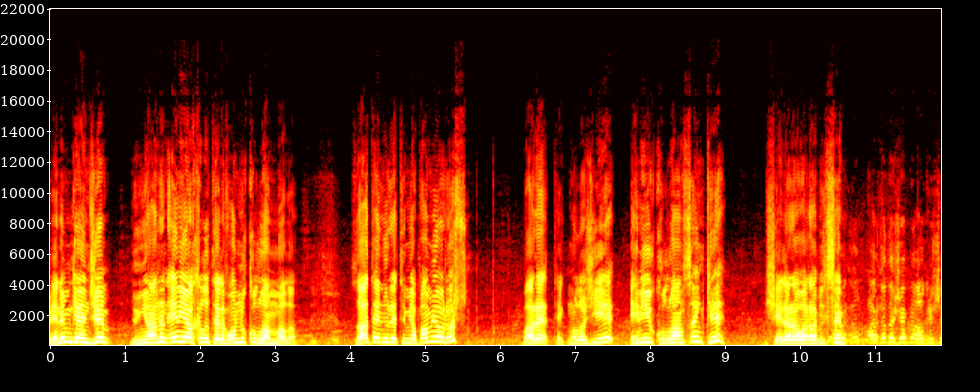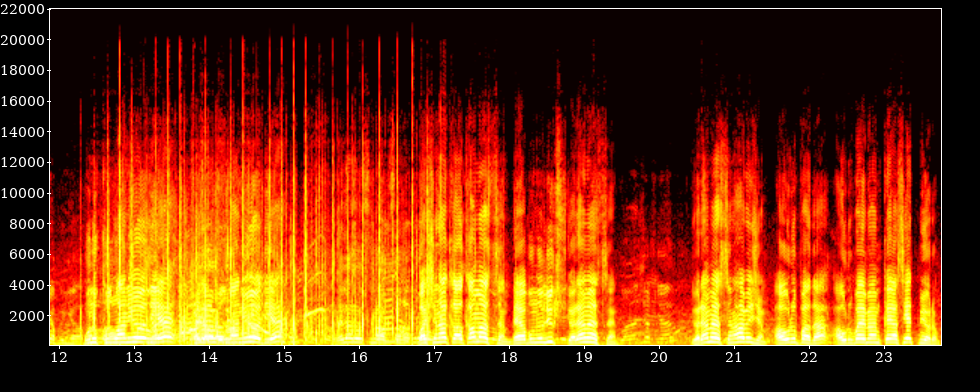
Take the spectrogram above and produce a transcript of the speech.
benim gencim dünyanın en iyi akıllı telefonunu kullanmalı. Zaten üretim yapamıyoruz. Bari teknolojiyi en iyi kullansın ki bir şeylere varabilsin. Arkadaşa bir alkış yapın ya. Bunu kullanıyor diye, böyle kullanıyor diye Helal olsun abi sana. başına kalkamazsın veya bunu lüks göremezsin. Göremezsin abicim. Avrupa'da, Avrupa'ya ben kıyas etmiyorum.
